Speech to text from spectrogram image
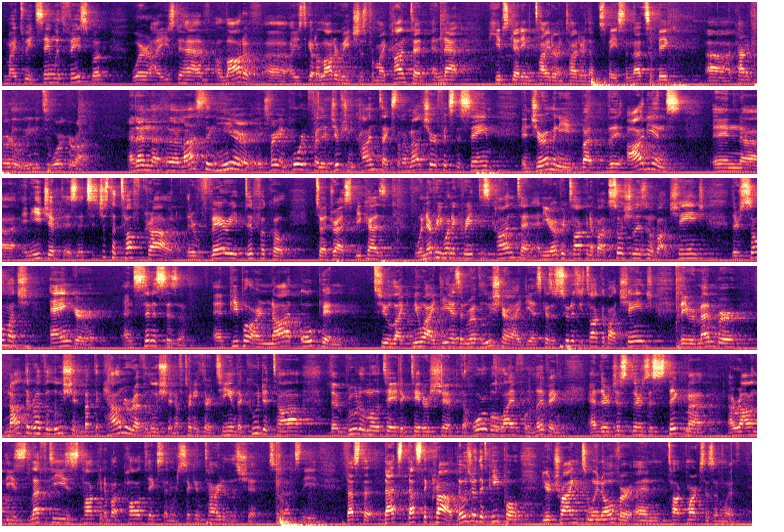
my tweets. Same with Facebook, where I used to have a lot of, uh, I used to get a lot of reaches for my content, and that keeps getting tighter and tighter, that space. And that's a big uh, kind of hurdle we need to work around. And then the, the, last thing here, it's very important for the Egyptian context, and I'm not sure if it's the same in Germany, but the audience in, uh, in Egypt is it's just a tough crowd. They're very difficult to address because whenever you want to create this content and you're ever talking about socialism, about change, there's so much anger and cynicism. And people are not open to like new ideas and revolutionary ideas because as soon as you talk about change, they remember not the revolution, but the counter-revolution of 2013, the coup d'etat, the brutal military dictatorship, the horrible life we're living, and they're just there's a stigma around these lefties talking about politics, and we're sick and tired of this shit. So that's the that's the that's that's the crowd. Those are the people you're trying to win over and talk Marxism with.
